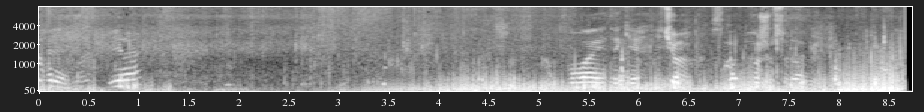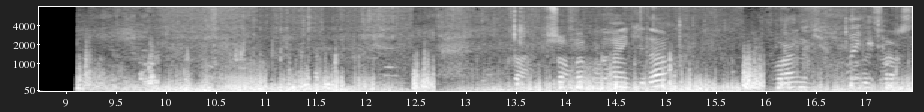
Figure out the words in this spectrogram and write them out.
Історія, історія. Віра. Буває таке. Нічого, слава Богу, що сюди. Так, що, ми полегенькі йдемо. Рятувальники будуть зараз.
